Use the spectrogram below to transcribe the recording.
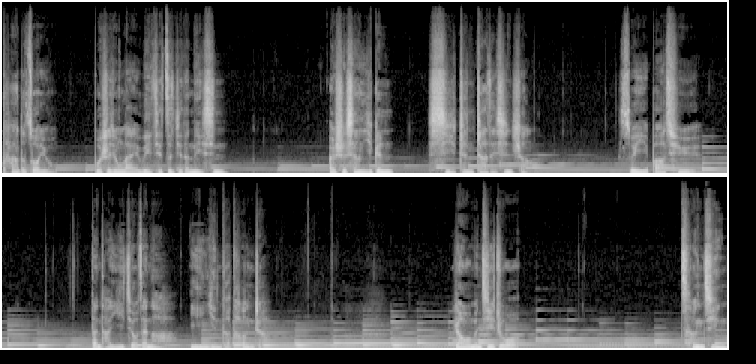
它的作用不是用来慰藉自己的内心，而是像一根细针扎在心上，虽已拔去，但它依旧在那隐隐的疼着。让我们记住，曾经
